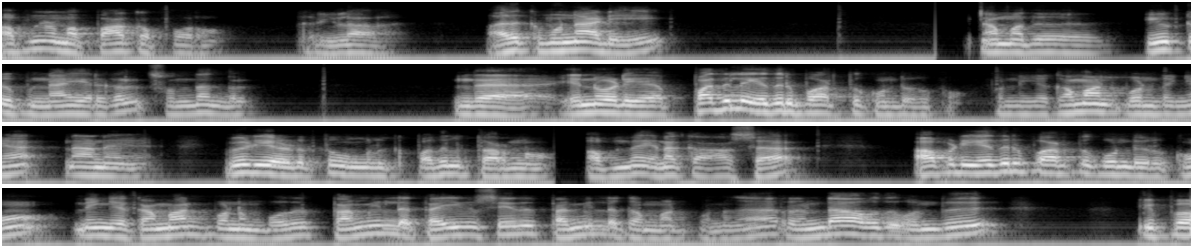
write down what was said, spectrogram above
அப்படின்னு நம்ம பார்க்க போகிறோம் சரிங்களா? அதுக்கு முன்னாடி நமது யூடியூப் நேயர்கள் சொந்தங்கள் இந்த என்னுடைய பதிலை எதிர்பார்த்து கொண்டு இருக்கும் இப்போ நீங்கள் கமெண்ட் பண்ணுறீங்க நான் வீடியோ எடுத்து உங்களுக்கு பதில் தரணும் அப்படின்னு தான் எனக்கு ஆசை. அப்படி எதிர்பார்த்து கொண்டு இருக்கோம் நீங்கள் கமெண்ட் பண்ணும்போது தமிழில் தயவு செய்து தமிழில் கமெண்ட் பண்ணுங்கள் ரெண்டாவது வந்து இப்போ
